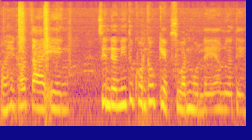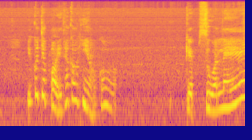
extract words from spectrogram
ปล่อยให้เขาตายเอง สิ้นเดือนนี้ทุกคนเขาเก็บสวนหมดแล้วเหลือแต่ยิ่ก็จะปล่อยถ้าเขาเหี่ยวก็ เก็บสวนแล้ว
